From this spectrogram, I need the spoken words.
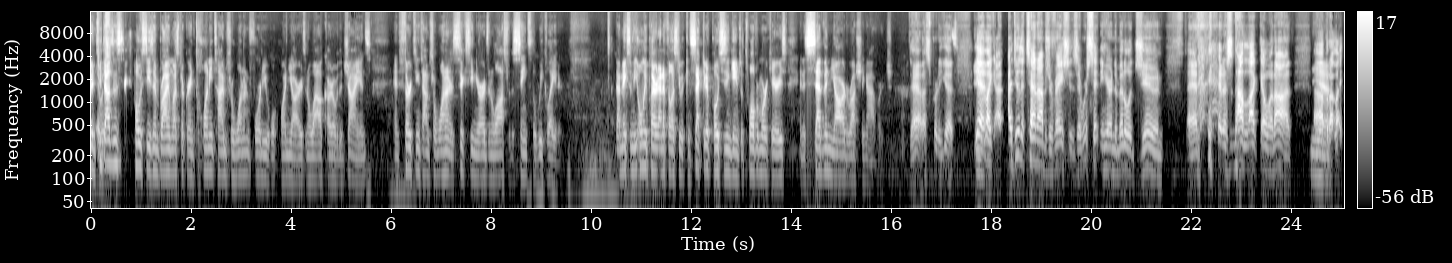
in was- 2006 postseason, Brian Westbrook ran 20 times for 141 yards in a wild card over the Giants, and 13 times for 116 yards in a loss for the Saints the week later. That makes him the only player in NFL history with consecutive postseason games with 12 or more carries and a seven-yard rushing average. Yeah, that's pretty good. Yeah, like I, I do the 10 observations, and we're sitting here in the middle of June, and there's not a lot going on. yeah, Uh, but I like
